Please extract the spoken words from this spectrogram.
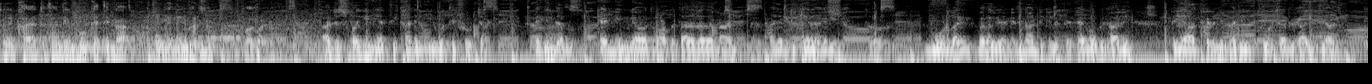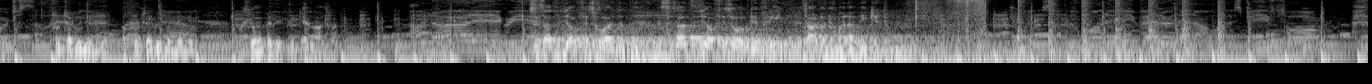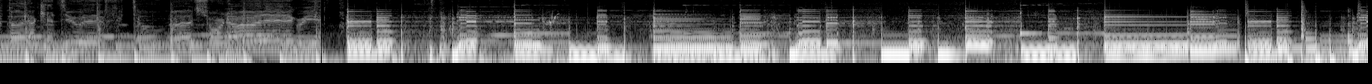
تو کھایا تو تھا لیکن بھوک کہتی نا ابھی میں نے نہیں بھرنا۔ اور مانڈو۔ آج جو صبح کی نیت تھی کھانے کی وہ تھی فروٹ چاٹ لیکن جب کینٹین گیا ہوں تو وہاں پہ زیادہ زیادہ نان بھجن ٹکیاں لگ رہی تو موڈ بدل گیا کہ جی نان ٹکی لیتے۔ ہیں خیر وہ بھی کھا لی لیکن آنکھیں بھی نہیں بھری فروٹ چاٹ بھی کھا لی تھی آج۔ فروٹ چاٹ بھی لیں گے اور فروٹ چاٹ بھی بن لیں گے، اس کے بعد پھر دیکھتے ہیں کیا لازمات اس کے ساتھ جی آفس ہوا جاتے ہیں اس کے ساتھ جی آفس ہو کے فری اسٹارٹ ہو گیا ہمارا ویکینڈ جی،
